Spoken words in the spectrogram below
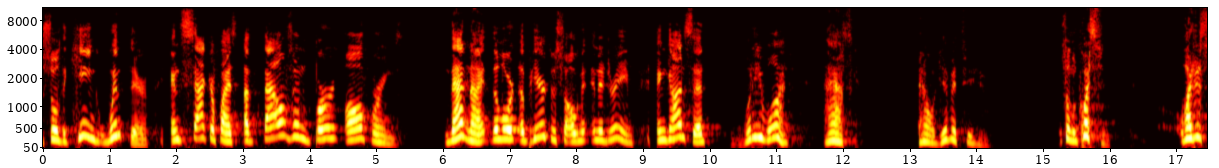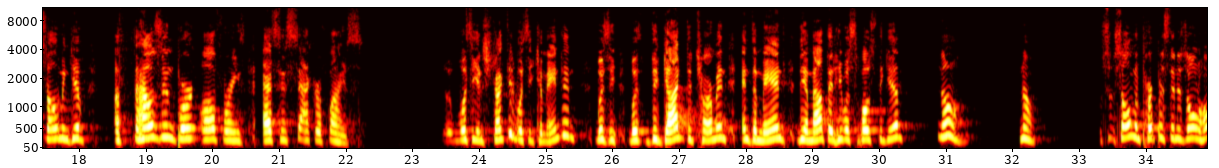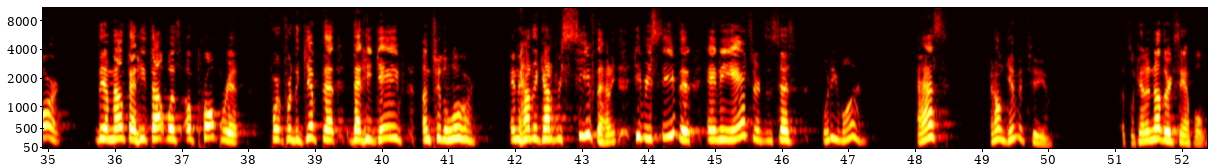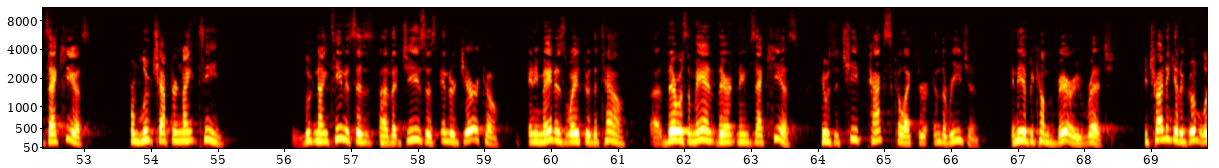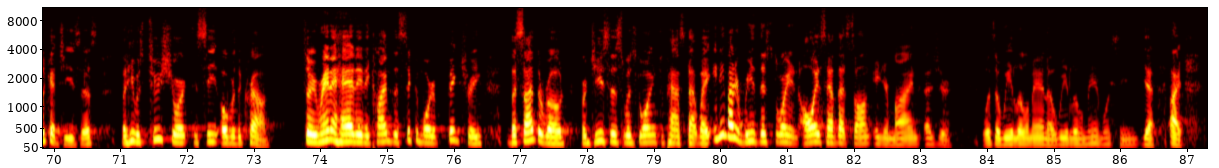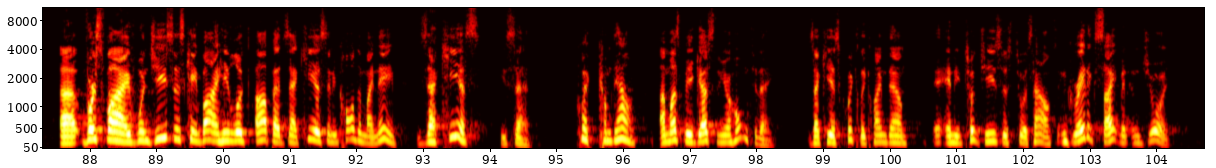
So the king went there and sacrificed a thousand burnt offerings. That night, the Lord appeared to Solomon in a dream, and God said, What do you want? Ask, and I will give it to you. So the question why did Solomon give a thousand burnt offerings as his sacrifice? Was he instructed? Was he commanded? Was he, was, did God determine and demand the amount that he was supposed to give? No. No. Solomon purposed in his own heart the amount that he thought was appropriate for, for the gift that, that he gave unto the Lord. And how did God receive that? He, he received it and he answered and says, What do you want? Ask and I'll give it to you. Let's look at another example Zacchaeus from Luke chapter 19. Luke 19, it says uh, that Jesus entered Jericho and he made his way through the town. Uh, there was a man there named Zacchaeus. He was the chief tax collector in the region, and he had become very rich. He tried to get a good look at Jesus, but he was too short to see over the crowd. So he ran ahead and he climbed the sycamore fig tree beside the road, for Jesus was going to pass that way. Anybody read this story and always have that song in your mind as you're was a wee little man, a wee little man was he? Yeah. All right. Uh, verse 5 When Jesus came by, he looked up at Zacchaeus and he called him by name. Zacchaeus, he said, Quick, come down. I must be a guest in your home today. Zacchaeus quickly climbed down and he took Jesus to his house in great excitement and joy.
